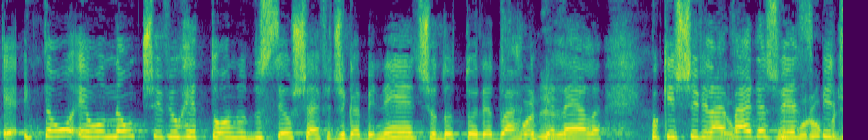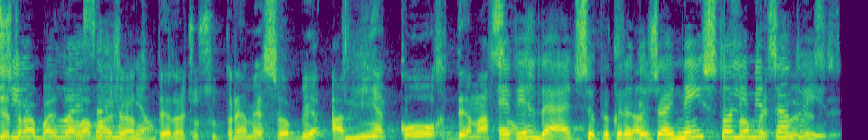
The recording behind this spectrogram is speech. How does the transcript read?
É, Então, eu não tive o retorno do seu chefe de gabinete, o doutor Eduardo Disponível. Pelela, porque estive lá É, várias vezes O grupo pedindo de trabalho da Lava Jato reunião. perante o Supremo é sobre a minha coordenação. É verdade, senhor procurador-geral, e nem estou Só limitando isso.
